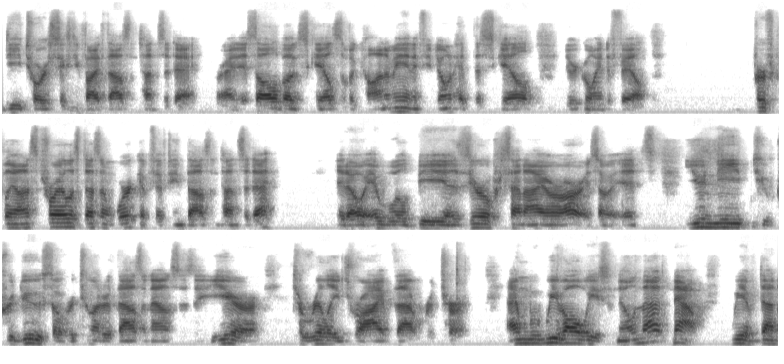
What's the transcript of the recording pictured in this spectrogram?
detour 65,000 tons a day, right? It's all about scales of economy. And if you don't hit the scale, you're going to fail. Perfectly honest, Troilus doesn't work at 15,000 tons a day. You know, it will be a 0% IRR. So it's, you need to produce over 200,000 ounces a year to really drive that return. And we've always known that. Now, we have done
